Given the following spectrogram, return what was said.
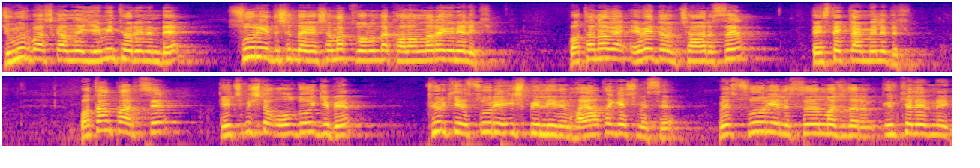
Cumhurbaşkanlığı yemin töreninde Suriye dışında yaşamak zorunda kalanlara yönelik vatana ve eve dön çağrısı desteklenmelidir. Vatan Partisi geçmişte olduğu gibi Türkiye-Suriye işbirliğinin hayata geçmesi ve Suriyeli sığınmacıların ülkelerine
